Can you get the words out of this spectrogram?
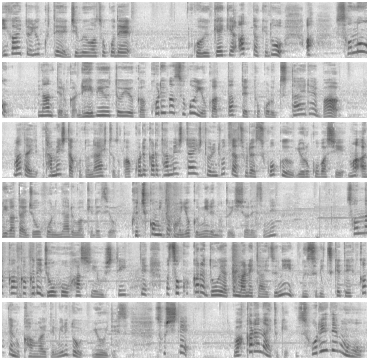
意外と良くて自分はそこでこういう経験あったけどあその何ていうのかレビューというかこれがすごい良かったってところ伝えればまだ試したことない人とかこれから試したい人にとってはそれはすごく喜ばしい、まあ、ありがたい情報になるわけですよ。口コミとかもよく見るのと一緒ですね。そんな感覚で情報発信をしていって、まあ、そこからどうやってマネタイズに結びつけていくかっていうのを考えてみると良いです。そしてわからない時それでも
